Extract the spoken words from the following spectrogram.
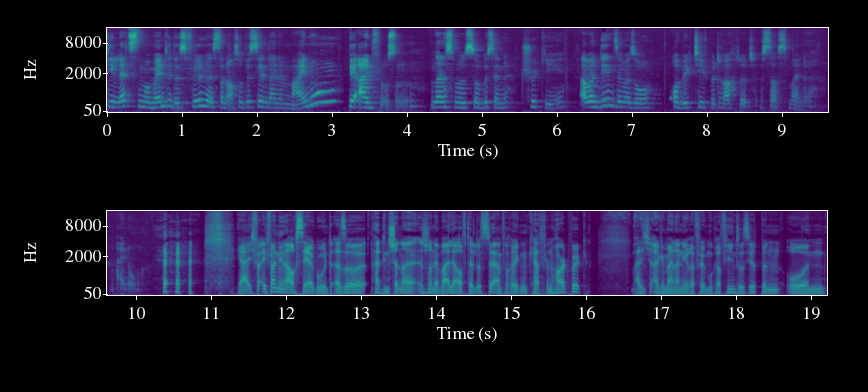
die letzten Momente des Filmes dann auch so ein bisschen deine Meinung beeinflussen. Und dann ist es so ein bisschen tricky. Aber in dem Sinne so objektiv betrachtet, ist das meine Meinung. Ja, ich, ich fand ihn auch sehr gut. Also hat ihn schon eine, schon eine Weile auf der Liste, einfach wegen Catherine Hardwick, weil ich allgemein an ihrer Filmografie interessiert bin. Und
